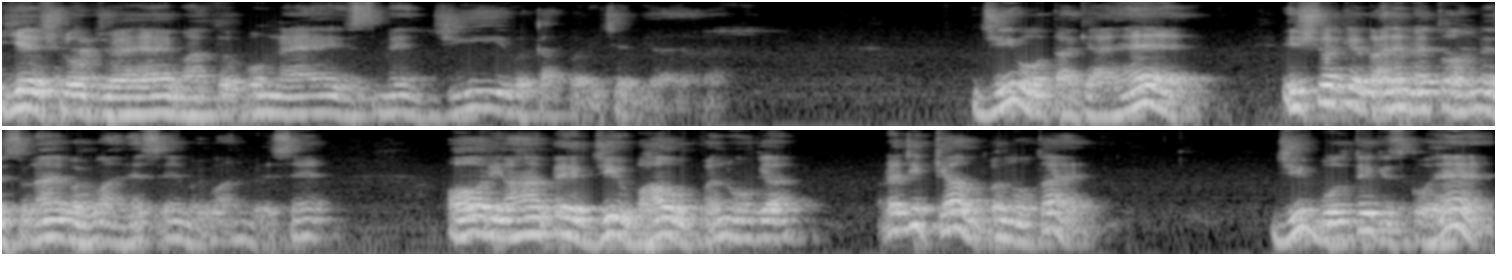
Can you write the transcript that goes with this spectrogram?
ये श्लोक जो है महत्वपूर्ण है, इसमें जीव का परिचय दिया जा रहा है। जीव होता क्या है? ईश्वर के बारे में तो हमने सुना है, भगवान ऐसे भगवान वैसे और यहाँ पे एक जीव भाव उत्पन्न हो गया। अरे जी, क्या उत्पन्न होता है? जीव बोलते किसको हैं?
